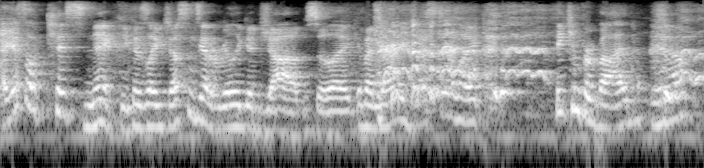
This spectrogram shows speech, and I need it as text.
I guess I'll kiss Nick because like Justin's got a really good job. So like if I marry Justin, like he can provide, you know.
